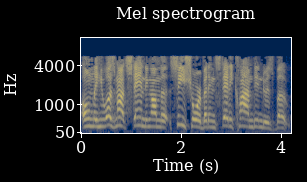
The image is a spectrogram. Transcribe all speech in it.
only he was not standing on the seashore, but instead he climbed into his boat.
